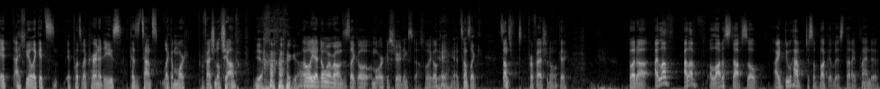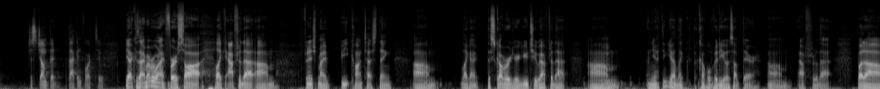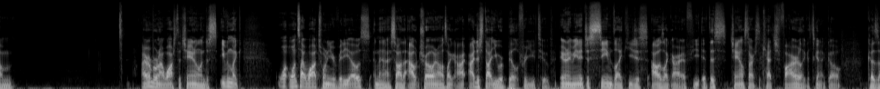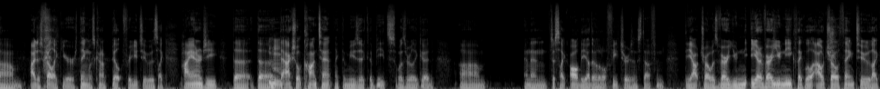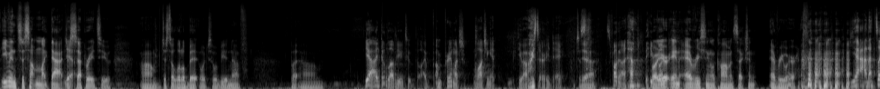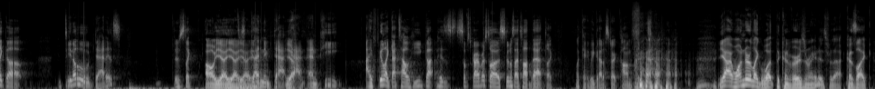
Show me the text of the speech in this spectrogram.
it. I feel like it's it puts my parent at ease because it sounds like a more professional job. yeah. Oh yeah, don't worry, mom. It's just like oh, I'm orchestrating stuff. I'm like okay, Yeah. yeah. it sounds like it sounds professional. Okay. But uh, I love I love a lot of stuff. So I do have just a bucket list that I plan to just jump it back and forth to. Yeah, because I remember when I first saw, like, after that, um, finished my beat contest thing, um, like, I discovered your YouTube after that. Um, And yeah, I think you had like a couple videos up there um, after that. But um, I remember when I watched the channel and just even like w- once I watched one of your videos and then I saw the outro and I was like, I, I just thought you were built for YouTube. You know what I mean? It just seemed like you just, I was like, all right, if you, if this channel starts to catch fire, like it's going to go. Cause um, I just felt like your thing was kind of built for YouTube. It was like high energy. The the Mhm. the actual content, like the music, the beats, was really good. Um, and then just like all the other little features and stuff and the outro was very unique you had a very unique like little outro thing too like even just something like that just Yeah. separates you um, just a little bit which would be enough but um, Yeah, I do love YouTube though. I, I'm pretty much watching it a few hours every day, which is Yeah. it's probably not healthy. bro but- you're in every single comment section everywhere yeah, that's like a. Do you know who Dad is? There's like oh yeah yeah yeah a guy yeah named Dad. Yeah. Yeah. and, he, I feel like that's how he got his subscribers. So as soon as I saw that, like, okay, we gotta start commenting yeah i wonder like what the conversion rate is for that because like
